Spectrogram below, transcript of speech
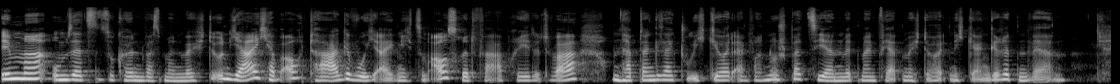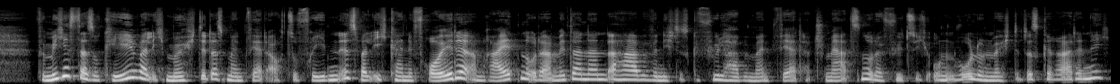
immer umsetzen zu können, was man möchte. Und ja, ich habe auch Tage, wo ich eigentlich zum Ausritt verabredet war und habe dann gesagt, du, ich gehe heute einfach nur spazieren mit, mein Pferd möchte heute nicht gern geritten werden. Für mich ist das okay, weil ich möchte, dass mein Pferd auch zufrieden ist, weil ich keine Freude am Reiten oder am Miteinander habe, wenn ich das Gefühl habe, mein Pferd hat Schmerzen oder fühlt sich unwohl und möchte das gerade nicht.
